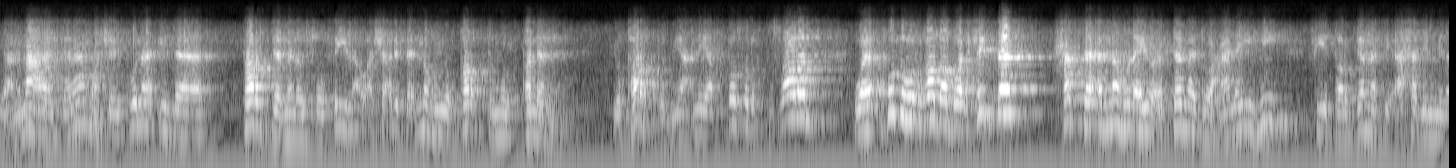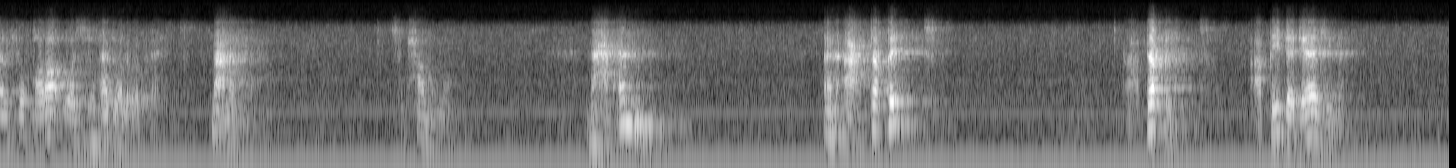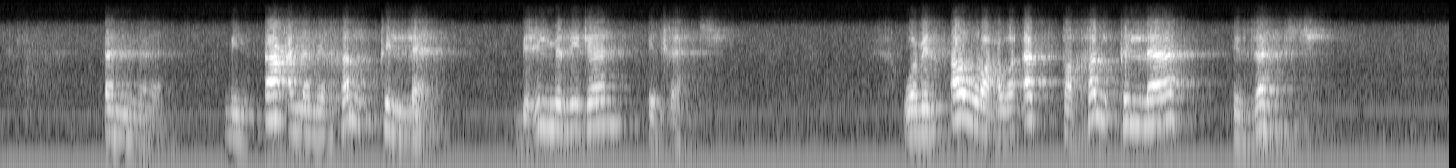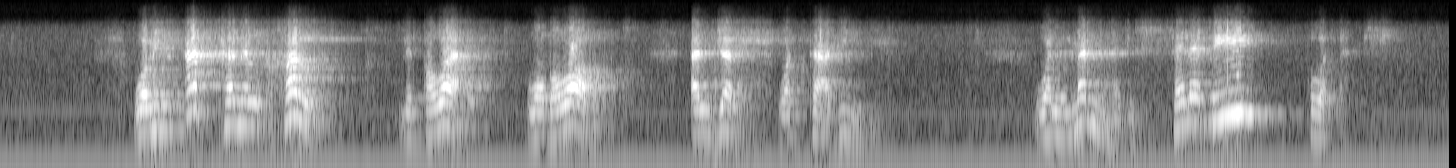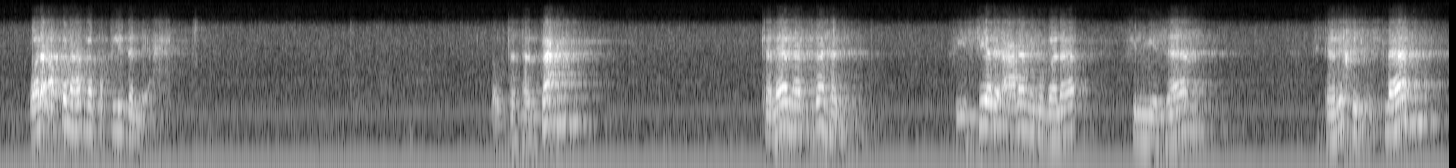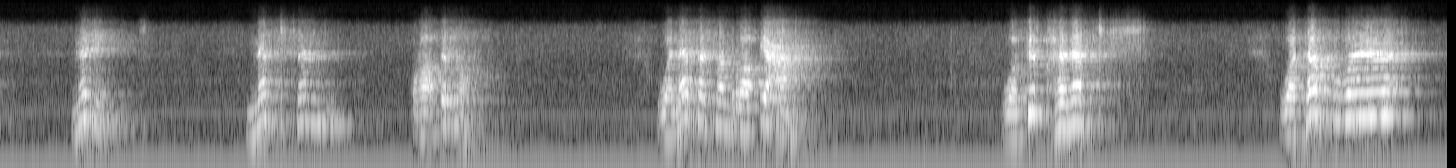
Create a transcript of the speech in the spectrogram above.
يعني معنى الكلام وشيخنا إذا ترجم للصوفيين أو أشعر فإنه يقرطم القلم يقرطم يعني يختصر اختصارا ويأخذه الغضب والحدة حتى أنه لا يعتمد عليه في ترجمة أحد من الفقراء والزهاد والعباد. معنى سبحان الله. مع أن أنا أعتقد أعتقد عقيدة جازمة أن من أعلم خلق الله بعلم الرجال الذات ومن أورع وأتقى خلق الله الذات ومن أفهم الخلق لقواعد وضوابط الجرح والتعديل والمنهج السلفي هو الذات ولا أقول هذا تقليدا لأحد. لو تتبعنا كلام الذهبي في سير أعلام النبلاء في الميزان في تاريخ الإسلام نجد نفسا رائقة ونفسا رائعا. وفقه نفس وتقوى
